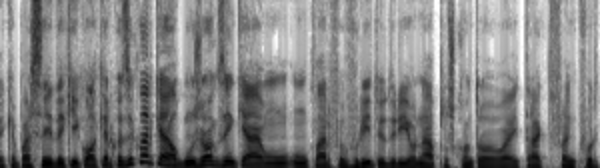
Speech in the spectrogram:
É capaz de sair daqui qualquer coisa. Claro que há alguns jogos em que há um, um claro favorito, eu diria o Nápoles contra o Eintracht de Frankfurt.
